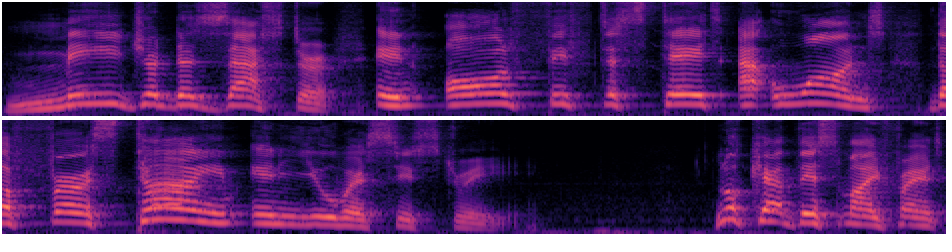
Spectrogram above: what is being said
major disaster in all 50 states at once, the first time in U.S. history. Look at this, my friends.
